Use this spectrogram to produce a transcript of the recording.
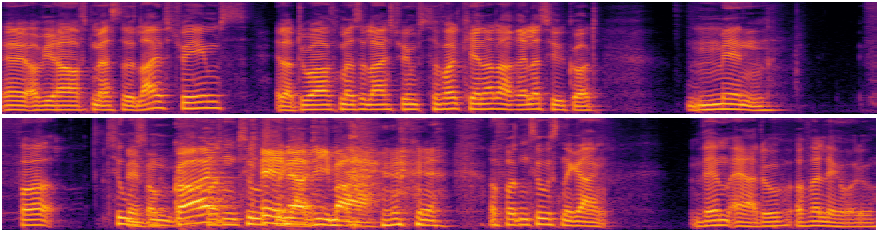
Øh, og vi har haft masser af livestreams, eller du har haft masser af livestreams, så folk kender dig relativt godt. Men for Men tusind, hvor godt for den tusinde kender gang, de mig. og for den tusinde gang, hvem er du, og hvad laver du?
